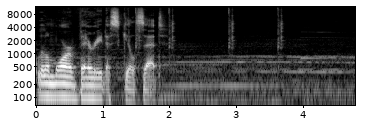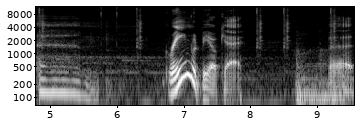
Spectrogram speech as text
a little more varied a skill set. Um, green would be okay. But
